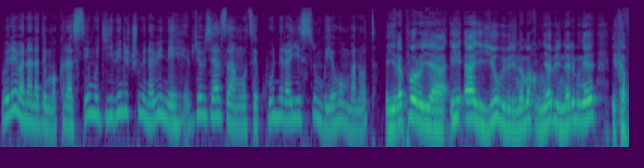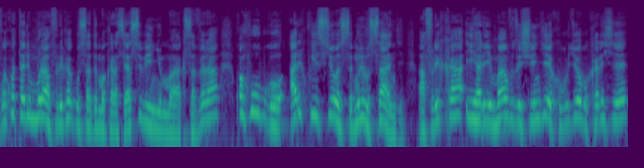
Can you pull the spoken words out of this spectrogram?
mu birebana na demokarasi mu gihe ibindi cumi na bine byo byazamutse ku ntera yisumbuyeho mu manota. Iyi raporo ya eiu bibiri na makumyabiri na rimwe ikavuga ko atari muri afurika gusa demokarasi yasubiye inyuma savera ko ahubwo ari ku isi yose muri rusange. Afurika yihariye impamvu zishingiye ku buryo bukarishye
